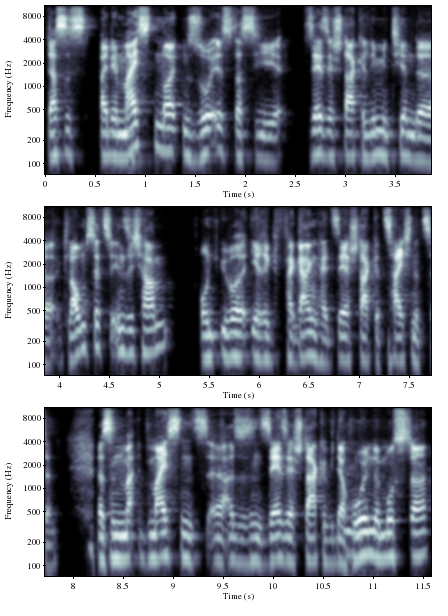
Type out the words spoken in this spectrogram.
dass es bei den meisten Leuten so ist, dass sie sehr, sehr starke limitierende Glaubenssätze in sich haben und über ihre Vergangenheit sehr stark gezeichnet sind. Das sind meistens, äh, also sind sehr, sehr starke wiederholende. Muster,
